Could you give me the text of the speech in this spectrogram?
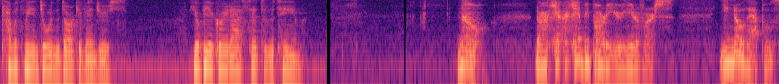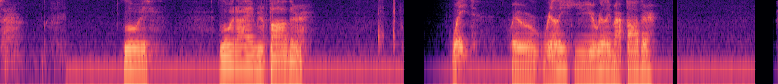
Come with me and join the Dark Avengers. You'll be a great asset to the team. No. No, I can't I can't be part of your universe. You know that, Bullseye. Floyd. Floyd, I am your father. Wait. Wait, really? You're really my father?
